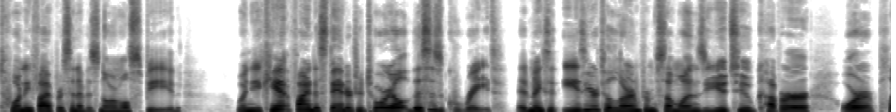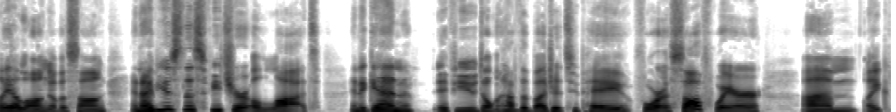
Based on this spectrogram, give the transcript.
25% of its normal speed. When you can't find a standard tutorial, this is great. It makes it easier to learn from someone's YouTube cover or play along of a song, and I've used this feature a lot. And again, if you don't have the budget to pay for a software um, like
